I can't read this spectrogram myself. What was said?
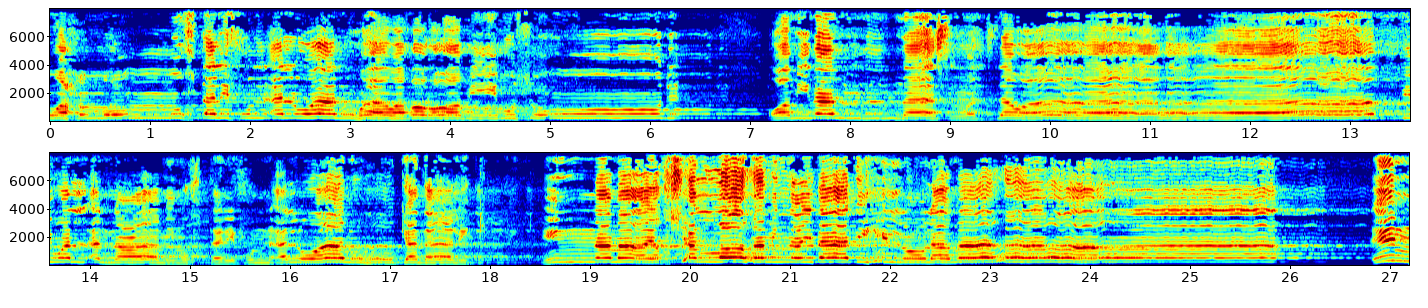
وحمر مختلف ألوانها وغرابيب سود ومن الناس والدواب والأنعام مختلف ألوانه كذلك إنما يخشى الله من عباده العلماء إن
